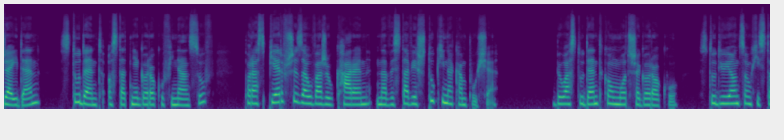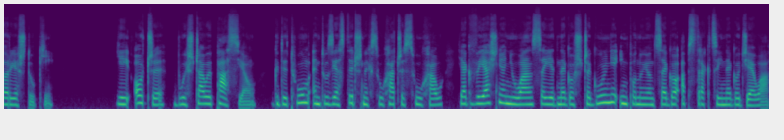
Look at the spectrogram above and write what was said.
Jaden, student ostatniego roku finansów, po raz pierwszy zauważył Karen na wystawie sztuki na kampusie. Była studentką młodszego roku, studiującą historię sztuki. Jej oczy błyszczały pasją, gdy tłum entuzjastycznych słuchaczy słuchał, jak wyjaśnia niuanse jednego szczególnie imponującego abstrakcyjnego dzieła.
